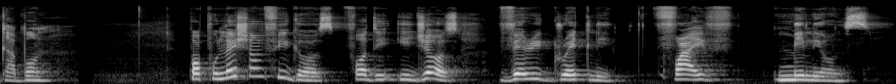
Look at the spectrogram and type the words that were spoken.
Gabon. Population figures for the Ijaws vary greatly, 5 millions.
